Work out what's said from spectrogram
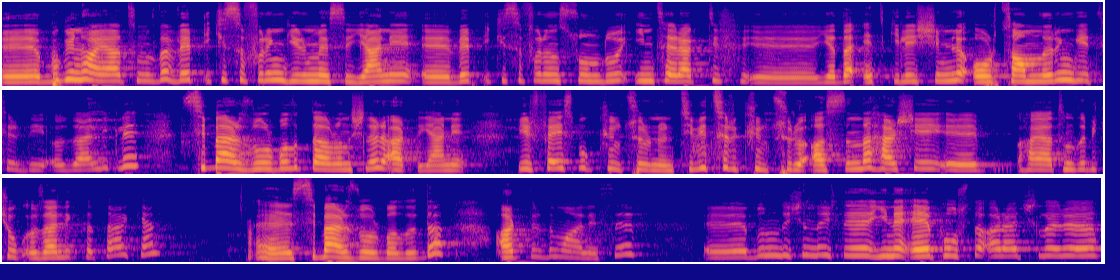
e, bugün hayatımızda Web 2.0'ın girmesi yani e, Web 2.0'ın sunduğu interaktif e, ya da etkileşimli ortamların getirdiği özellikle siber zorbalık davranışları arttı. Yani bir Facebook kültürünün, Twitter kültürü aslında her şey e, hayatımıza birçok özellik katarken e, siber zorbalığı da arttırdı maalesef. E, bunun dışında işte yine e-posta araçları,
